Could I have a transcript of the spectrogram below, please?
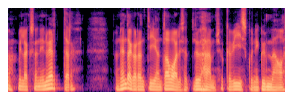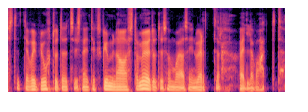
noh milleks on inverter, noh nende garantii on tavaliselt lühem, niisugune viis kuni kümme aastat ja võib juhtuda, et siis näiteks kümne aasta möödudes on vaja see inverter välja vahetada.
